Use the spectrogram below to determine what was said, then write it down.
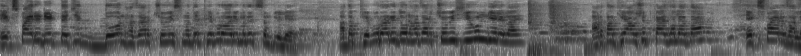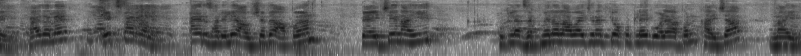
एक्सपायरी डेट त्याची दोन हजार चोवीसमध्ये फेब्रुवारीमध्येच संपलेली आहे. आता फेब्रुवारी दोन हजार चोवीस येऊन गेलेला आहे. अर्थात हे औषध काय झालं आता? एक्सपायर झाले काय झालंय? एक्सपायर झालंय. एक्सपायर झालेले औषधं आपण प्यायचे नाहीत कुठल्या जखमेला लावायचे नाहीत किंवा कुठल्याही गोळ्या आपण खायच्या नाहीत.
